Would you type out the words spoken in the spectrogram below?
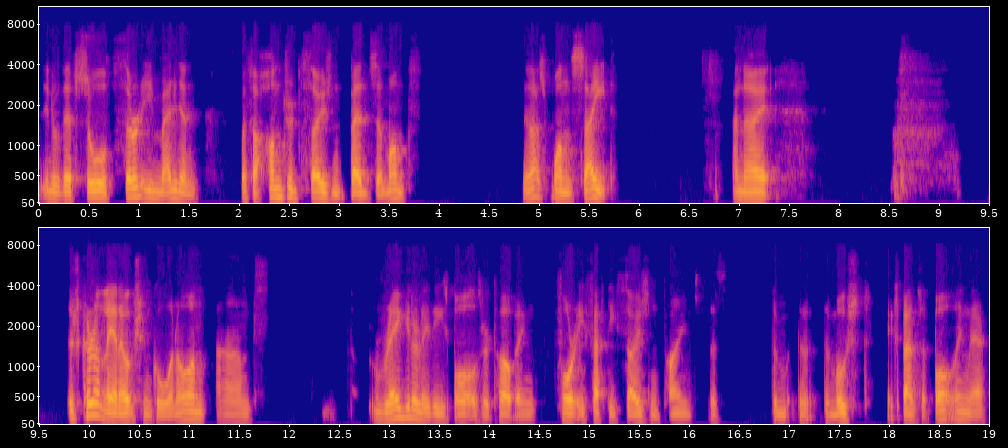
you know, they've sold 30 million with 100,000 bids a month. Now, that's one site. And there's currently an auction going on, and regularly these bottles are topping 40, 50,000 pounds. The, the, the most expensive bottling there.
